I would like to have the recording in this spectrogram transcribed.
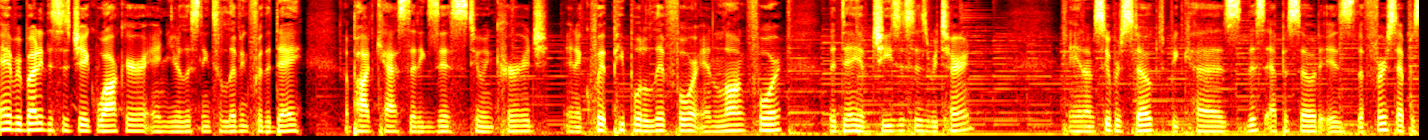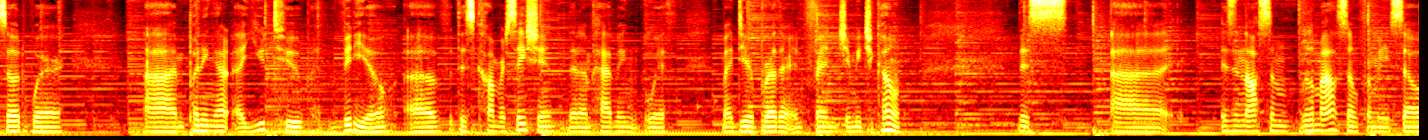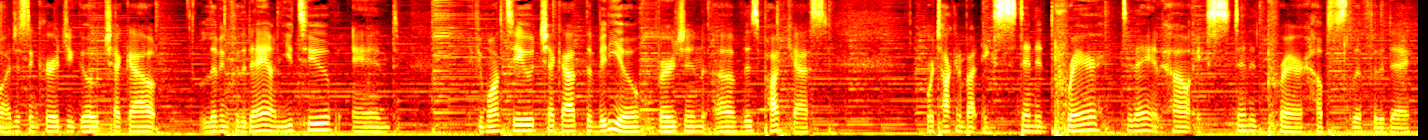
Hey, everybody, this is Jake Walker, and you're listening to Living for the Day, a podcast that exists to encourage and equip people to live for and long for the day of Jesus' return. And I'm super stoked because this episode is the first episode where I'm putting out a YouTube video of this conversation that I'm having with my dear brother and friend Jimmy Chacon. This uh, is an awesome little milestone for me, so I just encourage you go check out Living for the Day on YouTube, and if you want to check out the video version of this podcast. We're talking about extended prayer today and how extended prayer helps us live for the day.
